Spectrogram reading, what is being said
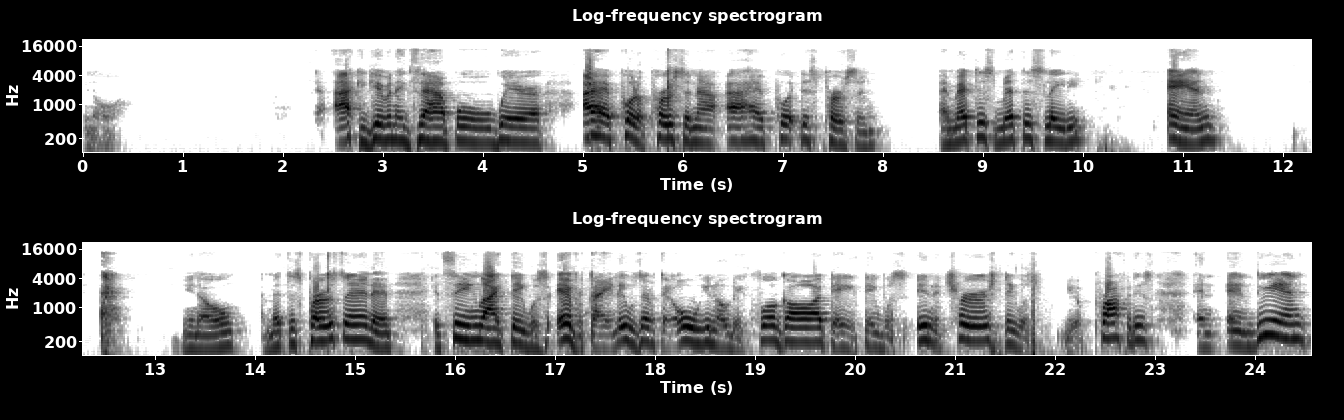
You know, I could give an example where I had put a person out. I had put this person. I met this met this lady, and you know, I met this person, and it seemed like they was everything. They was everything. Oh, you know, they for God. They they was in the church. They was you know, prophetess, and and then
